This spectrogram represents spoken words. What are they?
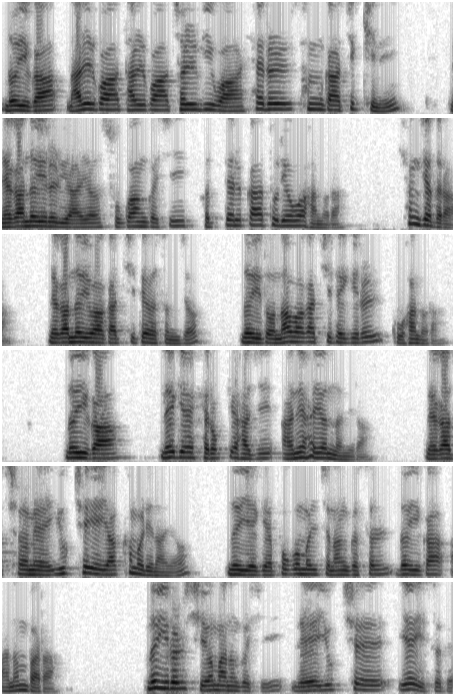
너희가 날과 달과 절기와 해를 삼가 지키니 내가 너희를 위하여 수고한 것이 헛될까 두려워하노라. 형제들아 내가 너희와 같이 되었은즉 너희도 나와 같이 되기를 구하노라. 너희가 내게 해롭게 하지 아니하였느니라. 내가 처음에 육체의 약함을 인하여 너희에게 복음을 전한 것을 너희가 아는 바라. 너희를 시험하는 것이 내 육체에 있으되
